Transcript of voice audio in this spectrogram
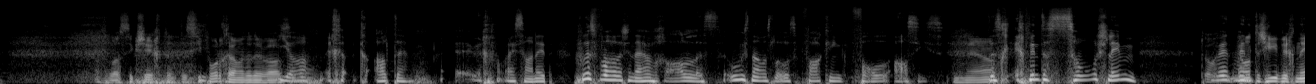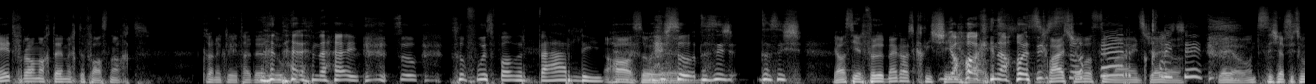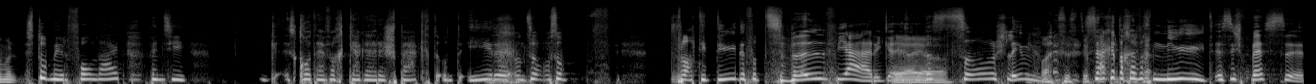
Also was die Geschichte, dass sie vorkommen oder was? Ja, ich, Alter, ich weiß auch nicht. Fußballer sind einfach alles, ausnahmslos fucking voll Assis. ja. Das, ich finde das so schlimm. wenn- wenn- unterschreibe ich nicht, vor allem nachdem ich den Fasnacht kennengelernt habe. nein, nein, so, so Fußballer-Bärli. Aha, so. Weißt du, ja. so, das ist, das ist, ja, sie erfüllen mega das Klischee. ja halt. genau, es Ich weiss so schon, was du meinst, ja, ja. Klischee. Ja, ja, und es ist etwas, wo man... Es tut mir voll leid, wenn sie, es geht einfach gegen Respekt und Ehre und so, so Plattitüden von Zwölfjährigen. ich Ja, finde ja. das so schlimm. Sag doch einfach nichts. Es ist besser.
